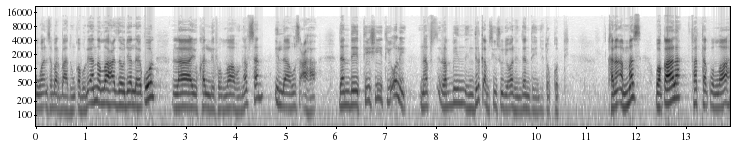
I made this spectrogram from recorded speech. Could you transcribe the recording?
وان سبر بعدهم قبل لأن الله عز وجل يقول لا يكلف الله نفسا إلا وسعها. دنديتي شيتي أولي. نفس ربي هندر كم سي سجوان هندن تقتي كان أمس وقال فاتقوا الله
